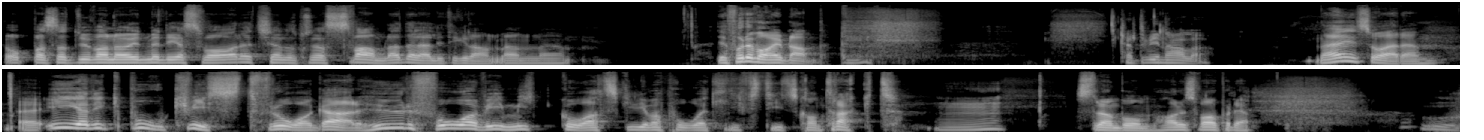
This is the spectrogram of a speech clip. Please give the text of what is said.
Jag hoppas att du var nöjd med det svaret. Kändes som att jag svamlade där lite grann, men eh, det får det vara ibland. Mm. Kan inte vinna alla. Nej, så är det. Eh, Erik Bokvist frågar, hur får vi Mikko att skriva på ett livstidskontrakt? Mm. Strömbom, har du svar på det? Uh.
